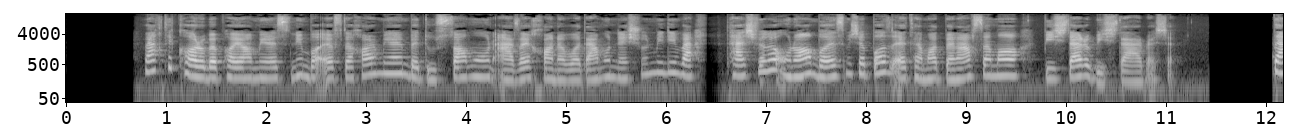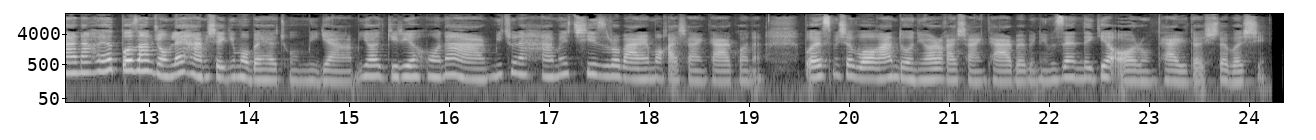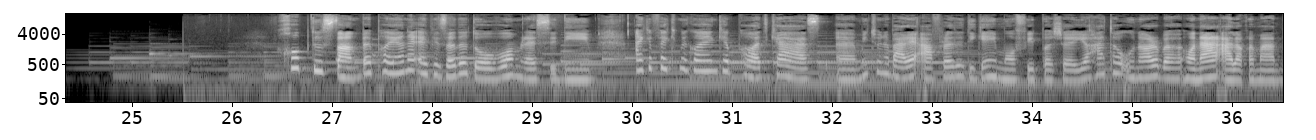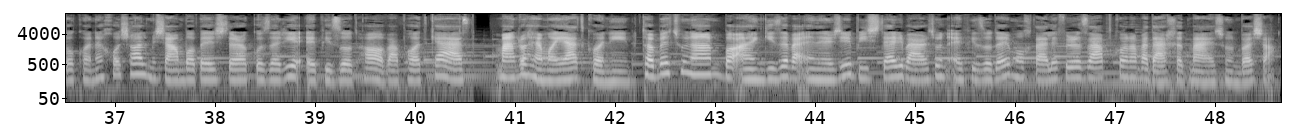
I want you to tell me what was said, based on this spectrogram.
وقتی کار رو به پایان میرسونیم با افتخار میایم به دوستامون اعضای خانوادهمون نشون میدیم و تشویق اونا هم باعث میشه باز اعتماد به نفس ما بیشتر و بیشتر بشه. در نهایت بازم جمله همیشگیمو بهتون میگم. یادگیری هنر می‌تونه همه چیز رو برای ما قشنگتر کنه. باعث میشه واقعا دنیا رو قشنگتر ببینیم. زندگی آرومتری داشته باشیم. خب دوستان به پایان اپیزود دوم رسیدیم. اگه فکر می‌کنین که پادکست می‌تونه برای افراد دیگه این مفید باشه یا حتی اونا رو به هنر علاقه مند بکنه خوشحال میشم با به اشتراک گذاری اپیزودها و پادکست من رو حمایت کنین تا بتونم با انگیزه و انرژی بیشتری براتون اپیزودهای مختلفی رو ضبط کنم و در خدمتتون باشم.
